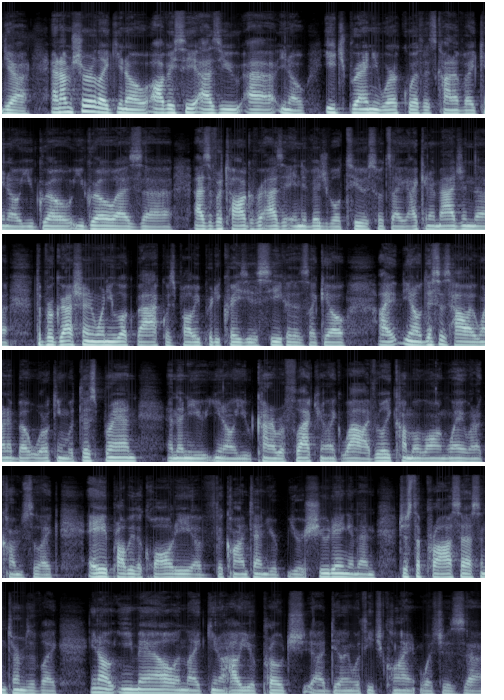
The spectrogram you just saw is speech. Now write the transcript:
Yeah, and I'm sure, like you know, obviously, as you uh, you know, each brand you work with, it's kind of like you know, you grow you grow as a, as a photographer, as an individual too. So it's like I can imagine the the progression when you look back was probably pretty crazy to see because it's like yo, I you know, this is how I went about working with this brand, and then you you know, you kind of reflect, you're like, wow, I've really come a long way when it comes to like a probably the quality of the content you're you're shooting, and then just the process in terms of like you know, email and like you know how you approach uh, dealing with each client, which is uh,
